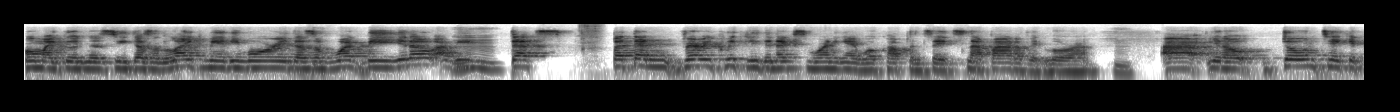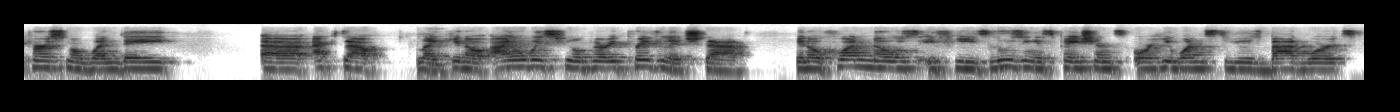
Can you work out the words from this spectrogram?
oh my goodness, he doesn't like me anymore. He doesn't want me. You know, I mean, mm. that's, but then very quickly the next morning I woke up and said, snap out of it, Laura. Mm. Uh, you know, don't take it personal when they uh, act out. Like, you know, I always feel very privileged that, you know, Juan knows if he's losing his patience or he wants to use bad words,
